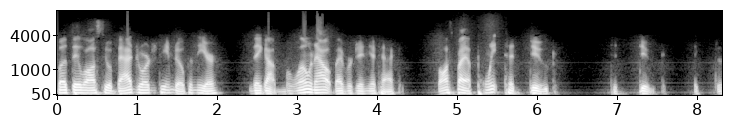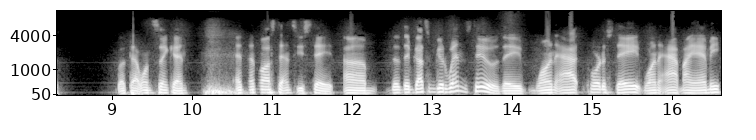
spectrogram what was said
but they lost to a bad Georgia team to open the year. They got blown out by Virginia Tech, lost by a point to Duke, to Duke. Like, just let that one sink in, and then lost to NC State. Um, they've got some good wins too. They won at Florida State, won at Miami.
